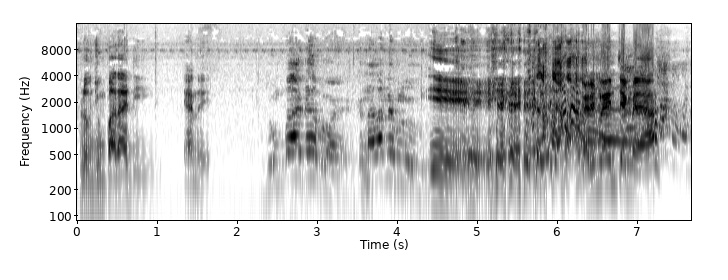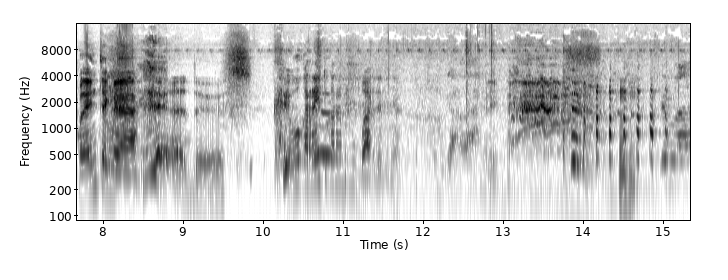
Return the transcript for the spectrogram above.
Belum jumpa tadi, ya kan, Wi? Jumpa ada, boy. Kenalannya belum. Iya. Dari melenceng deh ya. Melenceng deh ya. Aduh. Oh, karena itu karena bubar jadinya. Enggak lah. Jadi, lah.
